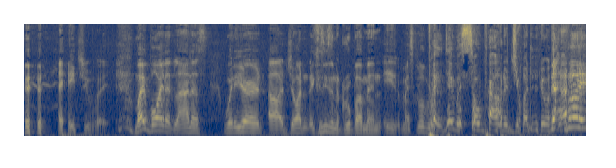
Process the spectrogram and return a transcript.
I hate you, boy. My boy in Atlantis, when he heard uh, Jordan, because he's in the group I'm in, he, my school group. Wait, they were so proud of Jordan doing That, boy,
